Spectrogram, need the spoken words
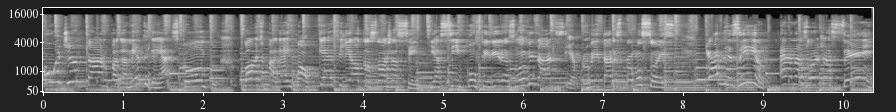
ou adiantar o pagamento e ganhar desconto. Pode pagar em qualquer filial das Lojas 100 e assim conferir as novidades e aproveitar as promoções. Carnezinho nas Lojas 100.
